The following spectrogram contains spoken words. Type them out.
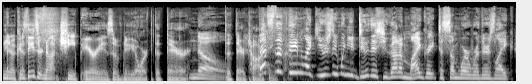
you know, because these are not cheap areas of New York that they're No. that they're talking. That's the thing. Like usually when you do this, you got to migrate to somewhere where there's like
